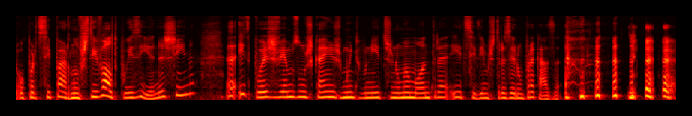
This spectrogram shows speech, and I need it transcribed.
ou participar num festival de poesia na China uh, e depois vemos uns cães muito bonitos numa montra e decidimos trazer um para casa.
